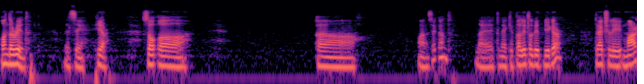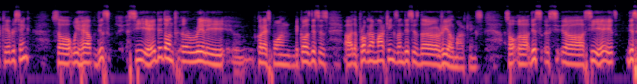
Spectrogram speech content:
on the read. Let's see here. So one second like to make it a little bit bigger to actually mark everything. So we have this CA, they don't uh, really uh, correspond because this is uh, the program markings and this is the real markings. So uh, this uh, CA is this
